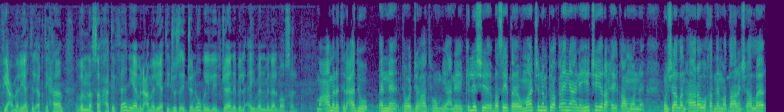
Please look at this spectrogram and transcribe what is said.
في عمليات الاقتحام ضمن الصفحة الثانية من عمليات الجزء الجنوبي للجانب الأيمن من الموصل. معاملة العدو أن توجهاتهم يعني كلش بسيطة وما كنا متوقعين يعني هيك راح يقامون. وإن شاء الله انهاروا وأخذنا المطار إن شاء الله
